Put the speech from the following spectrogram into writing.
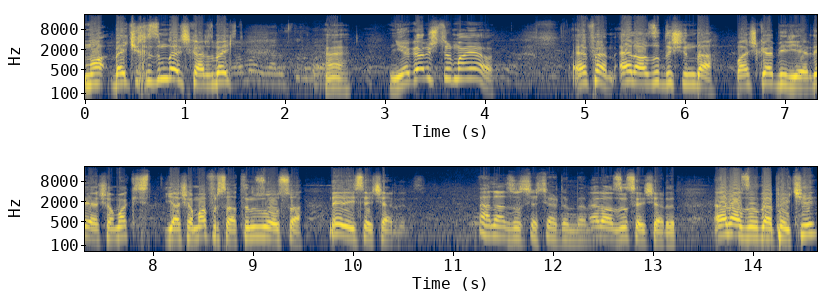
muha- belki kızım da çıkarız. Belki... He. Niye karıştırma ya? Efendim Elazığ dışında başka bir yerde yaşamak yaşama fırsatınız olsa nereyi seçerdiniz? Elazığ seçerdim ben. Elazığ seçerdim. Elazığ'da peki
